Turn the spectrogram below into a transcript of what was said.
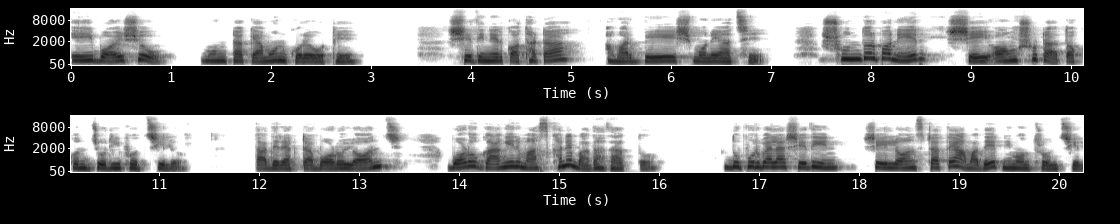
এই বয়সেও মনটা কেমন করে ওঠে। সেদিনের কথাটা আমার বেশ মনে আছে। সুন্দরবনের সেই অংশটা তখন জরিপ হচ্ছিল। তাদের একটা বড় লঞ্চ বড় গাঙের মাঝখানে বাঁধা থাকতো। দুপুরবেলা সেদিন সেই লঞ্চটাতে আমাদের নিমন্ত্রণ ছিল।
